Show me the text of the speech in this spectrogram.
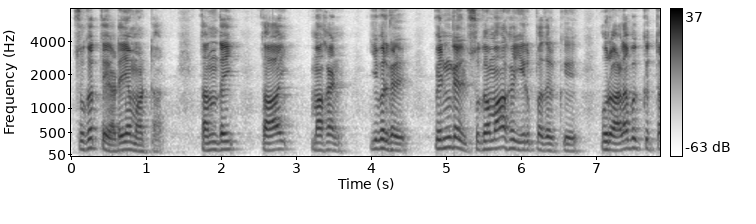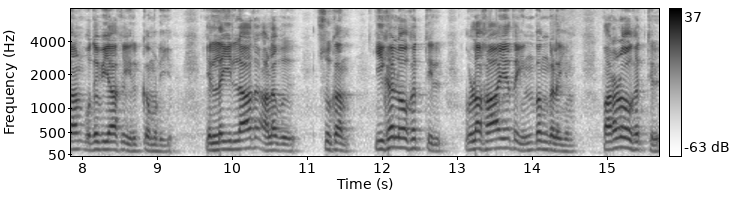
சுகத்தை அடைய மாட்டாள் தந்தை தாய் மகன் இவர்கள் பெண்கள் சுகமாக இருப்பதற்கு ஒரு அளவுக்குத்தான் உதவியாக இருக்க முடியும். எல்லையில்லாத அளவு சுகம் இகலோகத்தில் உலகாயத இன்பங்களையும் பரலோகத்தில்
